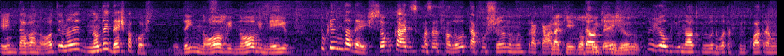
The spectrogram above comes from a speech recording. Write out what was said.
a gente dava nota, eu não, não dei 10 pra Costa. Eu dei 9, 9,5. Por que não dá 10? Só por causa disso que o Marcelo falou, tá puxando muito pra cá. Pra quem- qual dá foi um que 10. deu? No jogo que o Náutico ganhou do Botafogo de 4x1.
